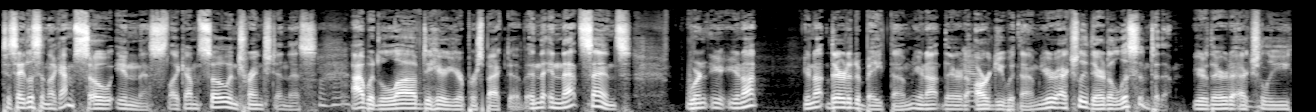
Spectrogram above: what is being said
to say, "Listen, like I'm so in this, like I'm so entrenched in this. I would love to hear your perspective." And in that sense, we're you're not you're not there to debate them. You're not there to Yeah. argue with them. You're actually there to listen to them. You're there to mm-hmm. actually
